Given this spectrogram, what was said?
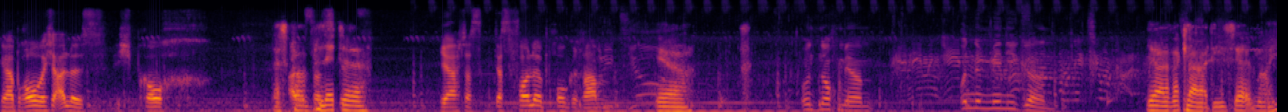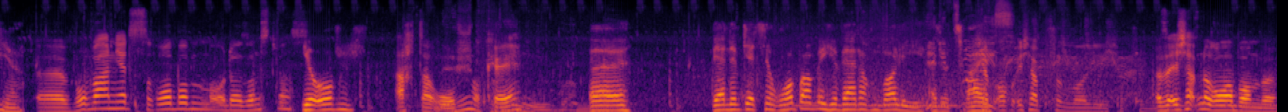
Ja, brauche ich alles. Ich brauche Das Alles, komplette, ja das, das volle Programm. ja. Und noch mehr. Und eine Minigun. Ja, na klar, die ist ja immer hier. Äh, wo waren jetzt Rohrbomben oder sonst was? Hier oben, Ach, da oben, okay. äh, wer nimmt jetzt eine Rohrbombe? Hier wäre noch ein Molly, also Ich zwei. hab auch, ich hab schon Molly. Ich hab schon Molly. Also ich habe eine Rohrbombe.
